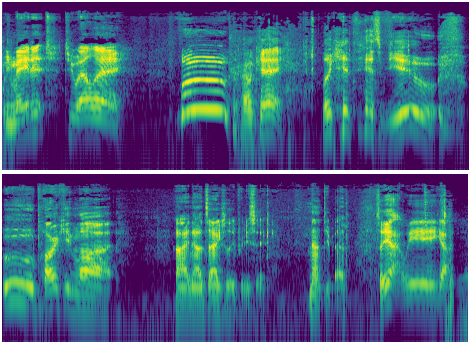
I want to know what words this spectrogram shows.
We made it to LA. Woo! Okay, look at this view. Ooh, parking lot. All right, now it's actually pretty sick. Not too bad. So yeah, we got here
